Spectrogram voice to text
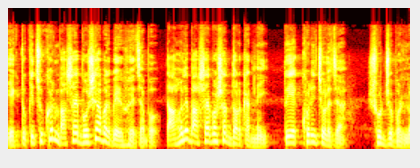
একটু কিছুক্ষণ বাসায় বসে আবার বের হয়ে যাব। তাহলে বাসায় বসার দরকার নেই। তুই এক্ষুনি চলে যা। সূর্য বলল,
